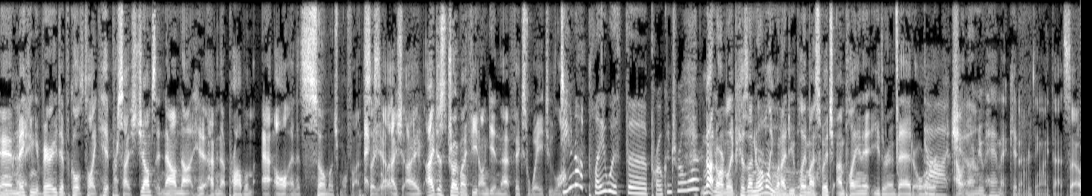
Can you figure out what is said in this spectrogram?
and okay. making it very difficult to like hit precise jumps. And now I'm not hit, having that problem at all, and it's so much more fun. So yeah, I, sh- I I just drug my feet on getting that fixed way too long. Do you not play with the Pro controller? Not normally, because I normally when I do play my Switch, I'm playing it either in bed or Gotcha. out in a new hammock and everything like that. So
